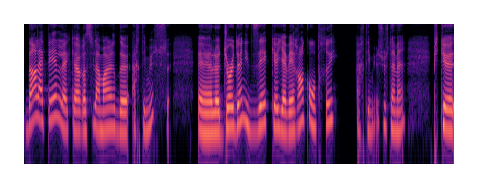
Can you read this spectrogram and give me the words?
dans l'appel qu'a reçu la mère de Artemus, euh, le Jordan, il disait qu'il avait rencontré Artemus, justement, puis que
